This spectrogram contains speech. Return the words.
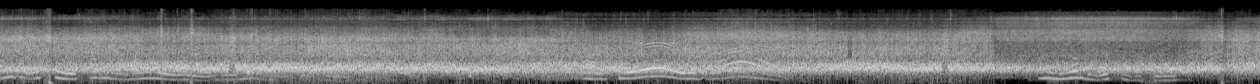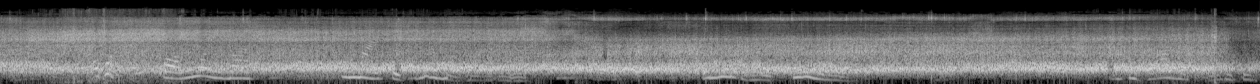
นี่เดี๋ยวคือเข้ามานี่เลย โอเคเรียบร้อยไม่รู้ว่ามันได้กี่นาทีโอ้โหต่อเนื่องมาทำไมตึกไม่หมดมาเลยเป็นเรื่องของเด็กที่มันมันติดบ้านเนี่ยมันติดแบบ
